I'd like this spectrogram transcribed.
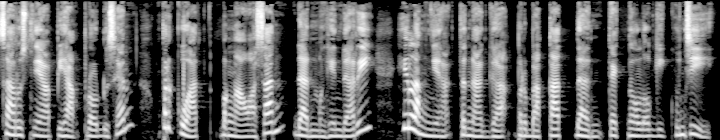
seharusnya pihak produsen perkuat pengawasan dan menghindari hilangnya tenaga berbakat dan teknologi kunci.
